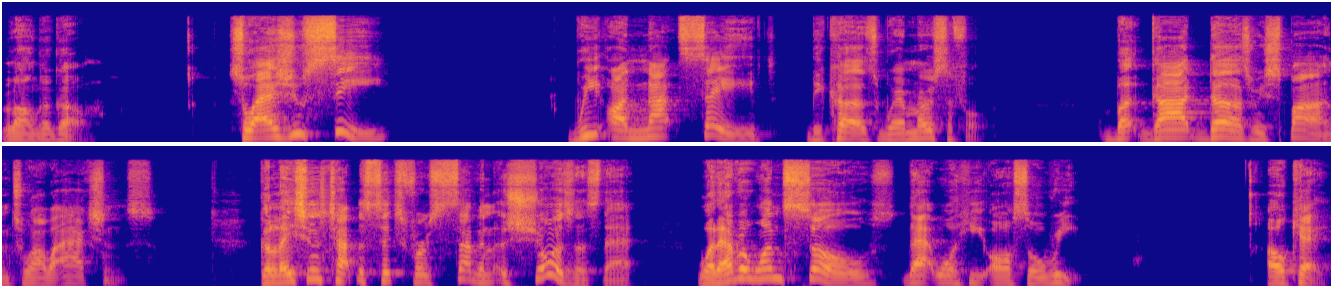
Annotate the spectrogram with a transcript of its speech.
long ago. So as you see, we are not saved because we're merciful but God does respond to our actions. Galatians chapter 6, verse 7 assures us that whatever one sows, that will he also reap. Okay,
